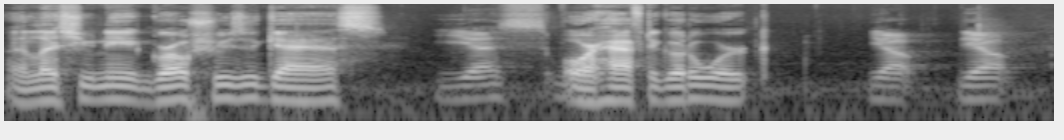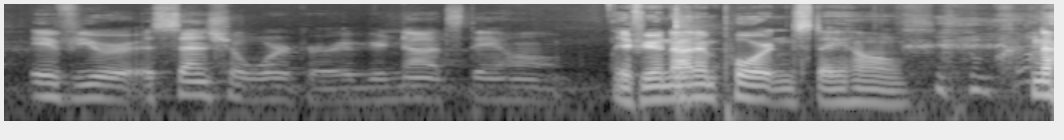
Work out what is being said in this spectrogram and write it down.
unless you need groceries or gas Yes. or well, have to go to work. Yep. Yep. If you're essential worker, if you're not, stay home. If you're not important, stay home.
